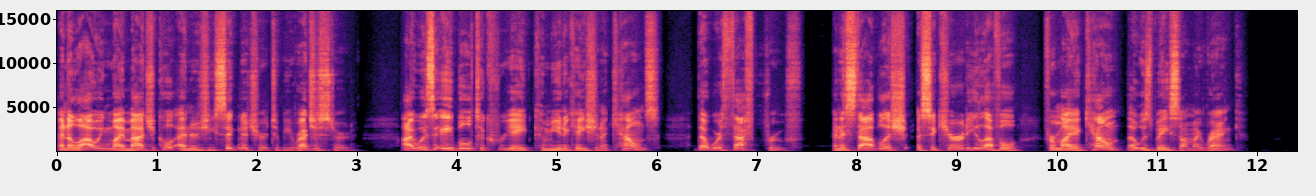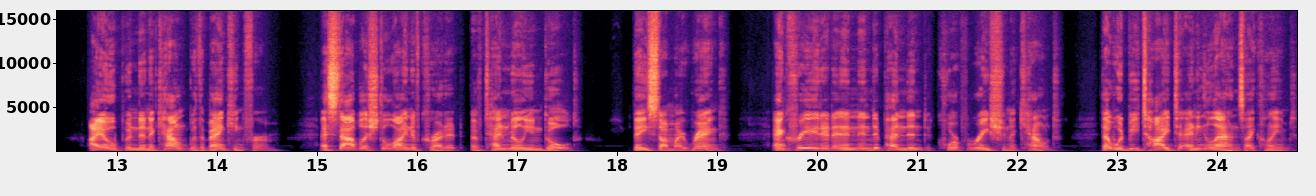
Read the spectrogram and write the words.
and allowing my magical energy signature to be registered. I was able to create communication accounts that were theft proof and establish a security level for my account that was based on my rank. I opened an account with a banking firm, established a line of credit of 10 million gold based on my rank, and created an independent corporation account that would be tied to any lands I claimed.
